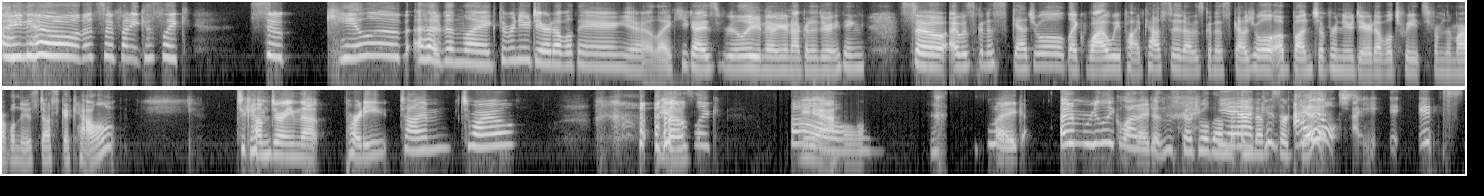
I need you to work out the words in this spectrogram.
I know that's so funny because like, so Caleb had been like the renewed Daredevil thing, you know, like you guys really know you're not gonna do anything. So I was gonna schedule like while we podcasted, I was gonna schedule a bunch of renewed Daredevil tweets from the Marvel News Desk account to come during that party time tomorrow. and I was like, Yeah. oh, like I'm really glad I didn't schedule them yeah, and then forget. I don't. I, it, it's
